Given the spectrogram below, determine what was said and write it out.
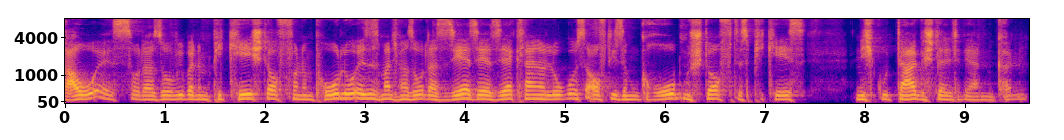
rau ist oder so wie bei einem Piquet-Stoff von einem Polo ist es manchmal so, dass sehr, sehr, sehr kleine Logos auf diesem groben Stoff des Piquets nicht gut dargestellt werden können.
